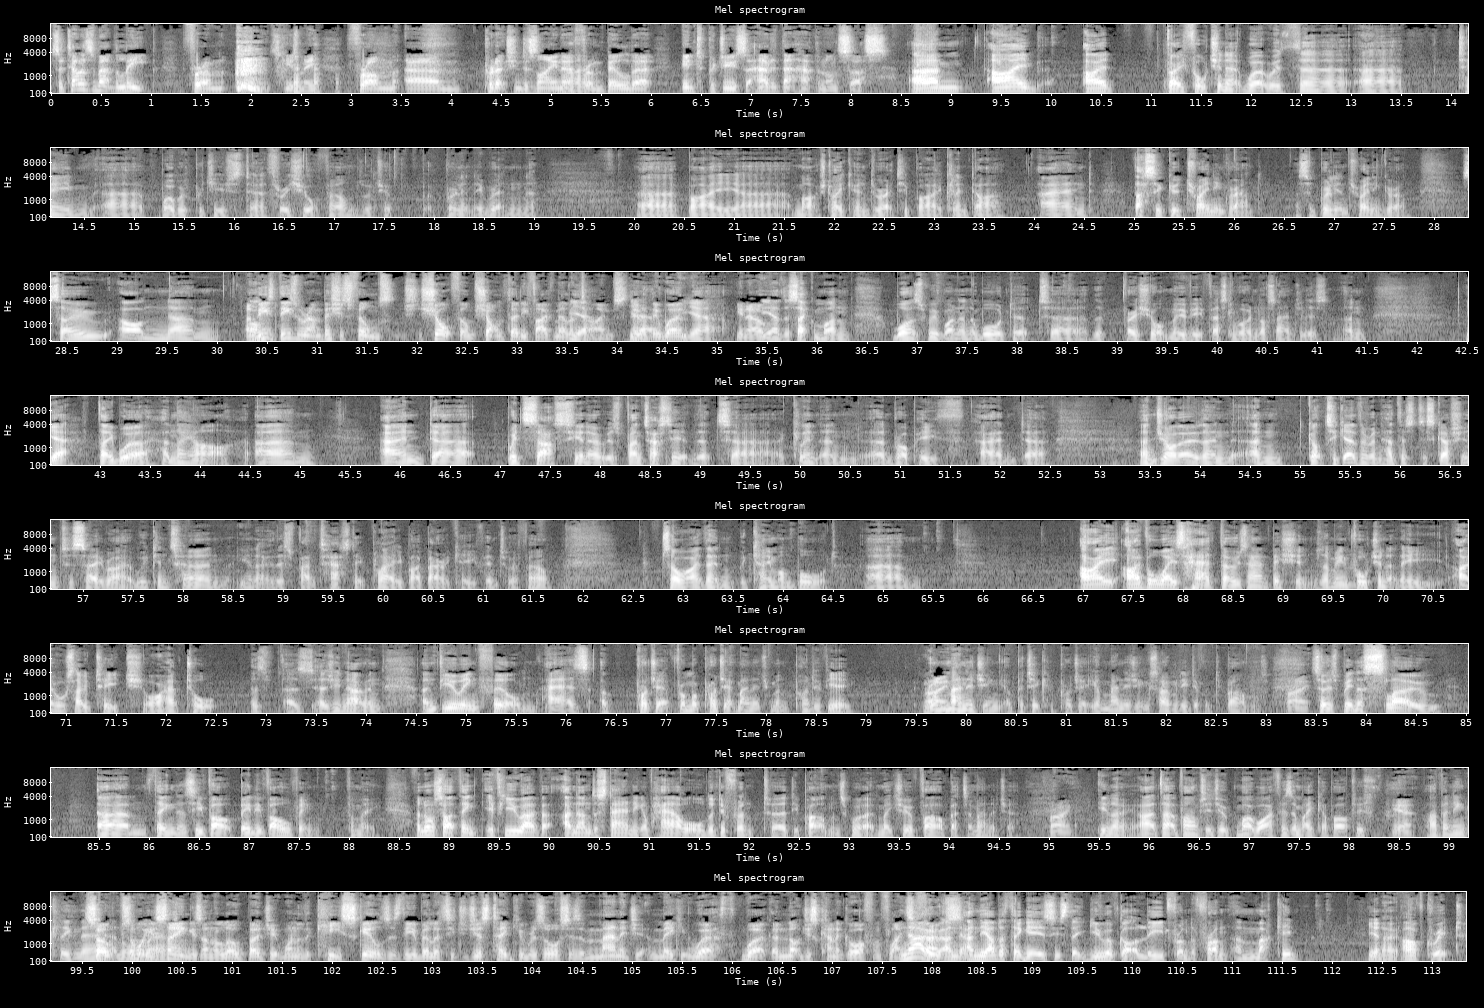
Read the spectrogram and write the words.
so tell us about the leap from, excuse me, from um, production designer, Right. from builder into producer. How did that happen on Sus? Um, I I very fortunate work with uh, a team uh, where we produced uh, three short films, which are brilliantly written uh, uh, by uh, Mark Straker and directed by Clint Dyer, and that's a good training ground. That's a brilliant training ground. So on. Um, And on- these these were ambitious films, sh- short films, shot on 35 mil at times. They, yeah, they weren't, yeah, you know. Yeah, the second one was we won an award at uh, the Very Short Movie Festival in Los Angeles, and yeah, they were and they are. Um, and uh, with Sus, you know, it was fantastic that uh, Clint and, and Rob Heath and uh, and Jono then and got together and had this discussion to say, right, we can turn you know this fantastic play by Barrie Keeffe into a film. So I then came on board. Um, I I've always had those ambitions. I mean, fortunately, I also teach or have taught, as as as you know, and and viewing film as a project from a project management point of view. You're managing a particular project. You're managing so many different departments. Right. So it's been a slow um, thing that's evol- been evolving for me. And also, I think if you have an understanding of how all the different uh, departments work, it makes you a far better manager. Right. You know, I have that advantage of my wife is a makeup artist. Yeah. I have an inkling there. So, so what you're saying is, on a low budget, one of the key skills is the ability to just take your resources and manage it and make it worth work, and not just kind of go off on flights. No, and, and the other thing is, is that you have got to lead from the front and muck in. You know, I've grit.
